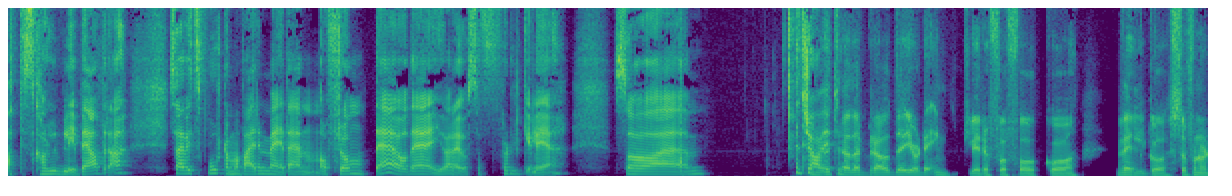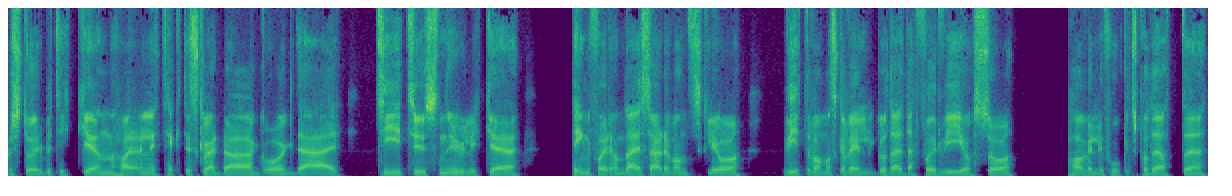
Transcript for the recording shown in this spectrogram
at det skal bli bedre. Så jeg har blitt spurt om å være med i den og fronte, og det gjør jeg jo selvfølgelig. Så eh, jeg tror ja, Det tror jeg det er bra, og det gjør det enklere for folk å velge også. For når du står i butikken, har en litt hektisk hverdag, og det er 10 000 ulike ting foran deg, så er det vanskelig å vite hva man skal velge. og Det er derfor vi også har veldig fokus på det at eh,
